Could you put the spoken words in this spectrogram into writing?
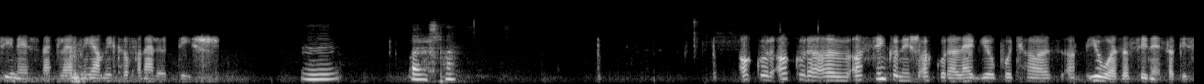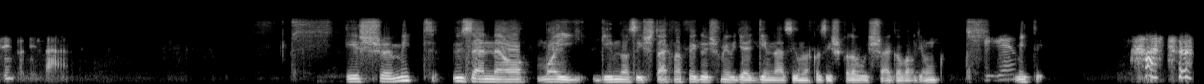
színésznek lenni a mikrofon előtt is. Mm, persze. Akkor, akkor a, a szinkron is akkor a legjobb, hogyha az, a, jó az a színész, aki szinkronizál. És mit üzenne a mai gimnazistáknak? Végül is mi ugye egy gimnáziumnak az iskola újsága vagyunk. Igen. Mit, Hát,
